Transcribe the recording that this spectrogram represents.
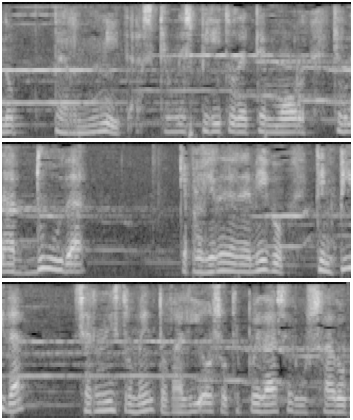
No permitas que un espíritu de temor, que una duda que proviene del enemigo te impida ser un instrumento valioso que pueda ser usado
